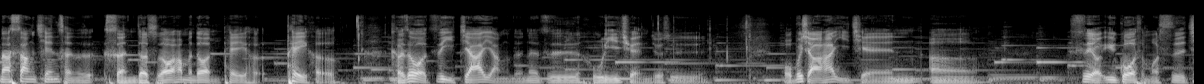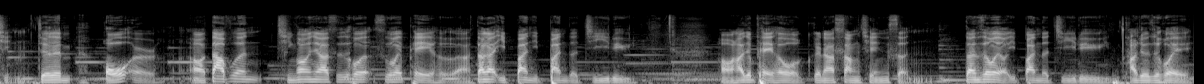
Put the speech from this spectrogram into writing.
那上千层绳的时候，他们都很配合配合，可是我自己家养的那只狐狸犬就是。我不晓得他以前呃是有遇过什么事情，就是偶尔啊，大部分情况下是会是会配合啊，大概一半一半的几率，好，他就配合我跟他上牵绳，但是会有一半的几率，他就是会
